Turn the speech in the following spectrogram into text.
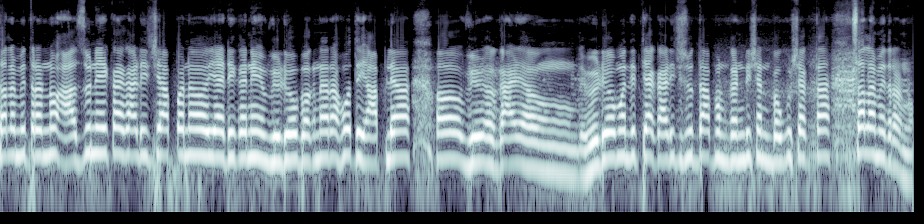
चला मित्रांनो अजून एका गाडीची आपण या ठिकाणी व्हिडिओ बघणार आहोत. आपल्या वि गा व्हिडिओमध्ये त्या गाडीची सुद्धा आपण कंडिशन बघू शकता. चला मित्रांनो.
